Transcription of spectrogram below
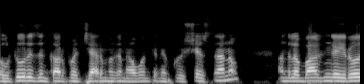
ఒక టూరిజం కార్పొరేట్ చైర్మన్గా నా వంతు నేను కృషి చేస్తున్నాను. అందులో భాగంగా ఈరోజు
